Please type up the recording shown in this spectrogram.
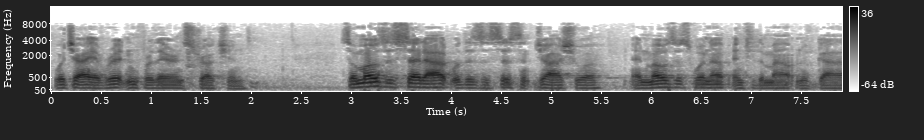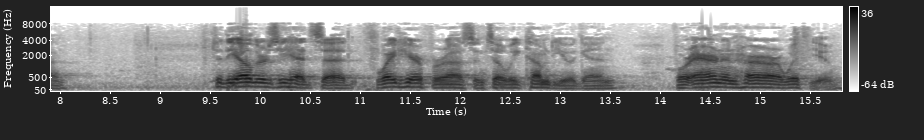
which I have written for their instruction. So Moses set out with his assistant Joshua, and Moses went up into the mountain of God. To the elders he had said, Wait here for us until we come to you again, for Aaron and Hur are with you.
